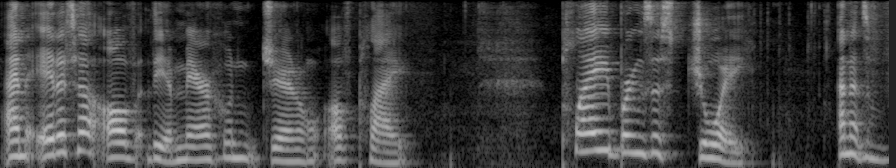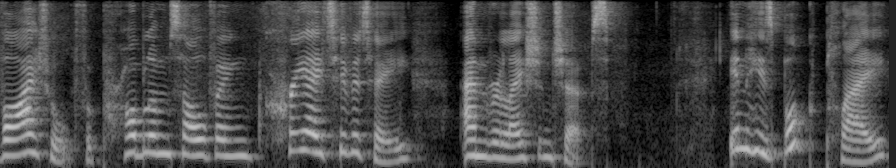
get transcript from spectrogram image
and editor of the American Journal of Play. Play brings us joy, and it's vital for problem solving, creativity, and relationships. In his book Play,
